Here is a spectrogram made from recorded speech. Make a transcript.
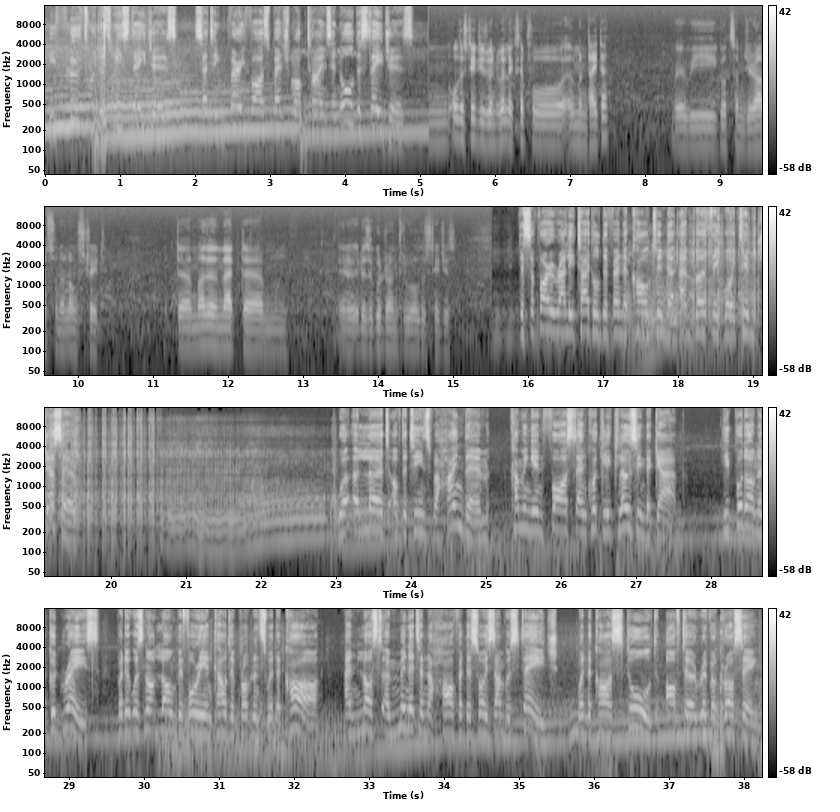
He flew through the three stages, setting very fast benchmark times in all the stages. All the stages went well except for Elementaita, where we got some giraffes on a long straight. But um, other than that, um, it, it was a good run through all the stages. The Safari Rally title defender Carl Tundo and birthday boy Tim Jessup were alert of the teams behind them, coming in fast and quickly closing the gap. He put on a good race, but it was not long before he encountered problems with the car and lost a minute and a half at the Soysambu stage when the car stalled after a river crossing.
